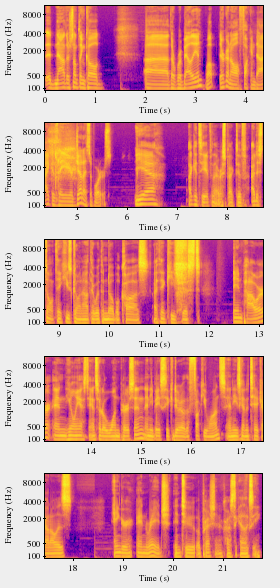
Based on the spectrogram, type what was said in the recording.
now there's something called uh, the rebellion. Well, they're gonna all fucking die because they are Jedi supporters. yeah, I could see it from that perspective. I just don't think he's going out there with a noble cause. I think he's just in power and he only has to answer to one person and he basically can do whatever the fuck he wants and he's going to take out all his anger and rage into oppression across the galaxy.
